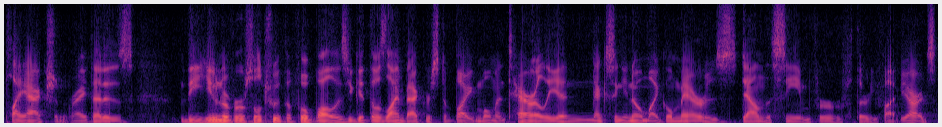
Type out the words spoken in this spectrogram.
play action, right? That is the universal truth of football is you get those linebackers to bite momentarily, and next thing you know, Michael Mayer is down the seam for 35 yards.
